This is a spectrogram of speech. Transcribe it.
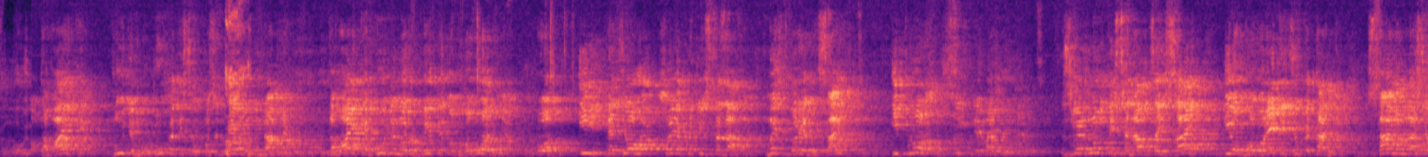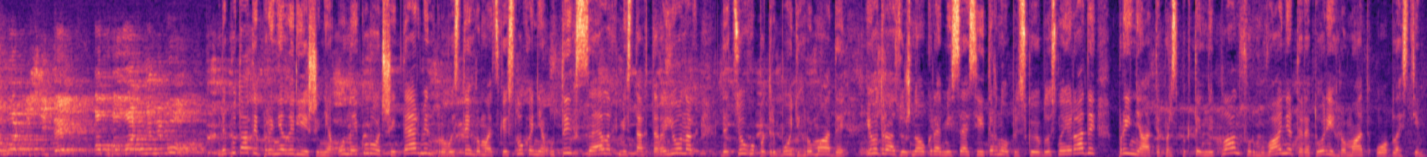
Давайте будемо рухатися в позитивному напрямку. Давайте будемо робити обговорення. О, і для цього, що я хотів сказати, ми створили сайт і прошу всіх небайдужих звернутися на цей сайт і обговорити цю питання. Станом на сьогоднішній день обговорення не було. Депутати прийняли рішення у найкоротший термін провести громадські слухання у тих селах, містах та районах, де цього потребують громади, і одразу ж на окремій сесії Тернопільської обласної ради прийняти перспективний план формування територій громад області.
